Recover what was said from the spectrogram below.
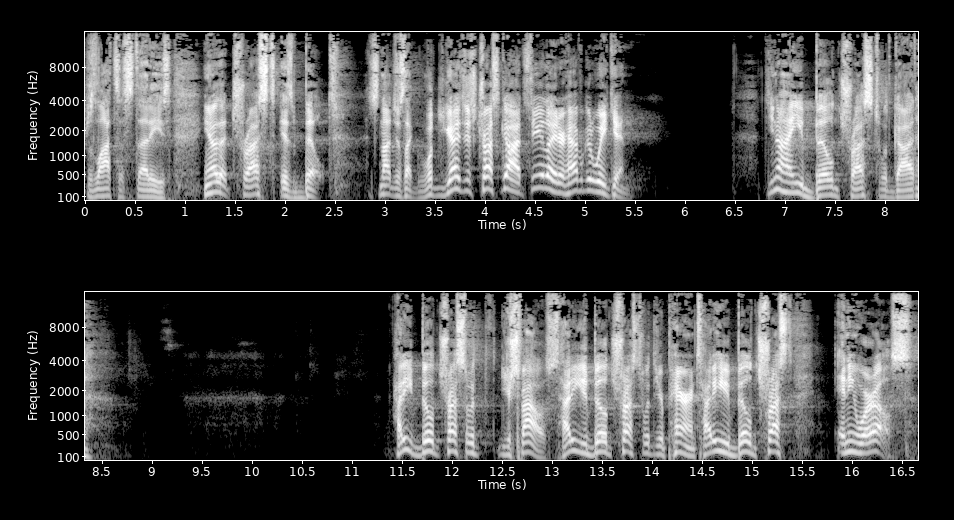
there's lots of studies. You know that trust is built. It's not just like, well, you guys just trust God. See you later. Have a good weekend. Do you know how you build trust with God? How do you build trust with your spouse? How do you build trust with your parents? How do you build trust anywhere else?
